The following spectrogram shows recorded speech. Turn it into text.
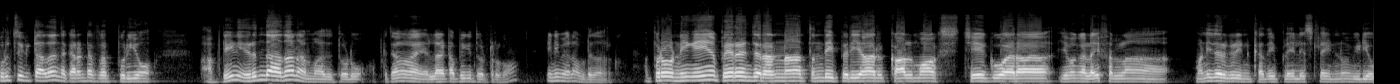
புரிச்சுக்கிட்டா தான் இந்த கரண்ட் அஃபேர் புரியும். அப்படின்னு இருந்தால் தான் நம்ம அது தொடுவோம். அப்படி தான் எல்லா டாப்பிக்கும் தொட்டிருக்கோம். இனிமேலும் அப்படி தான் இருக்கும். அப்புறம் நீங்கள் ஏன் பேரறிஞர் அண்ணா தந்தை பெரியார் கால்மார்க்ஸ் சேகுவாரா இவங்க லைஃப் எல்லாம் மனிதர்களின் கதை பிளேலிஸ்ட்டில் இன்னும் வீடியோ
